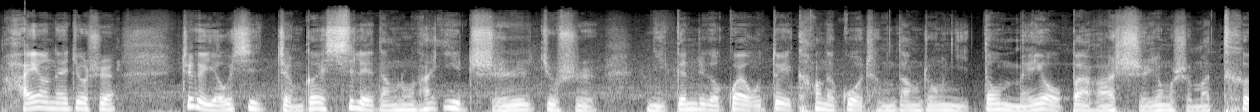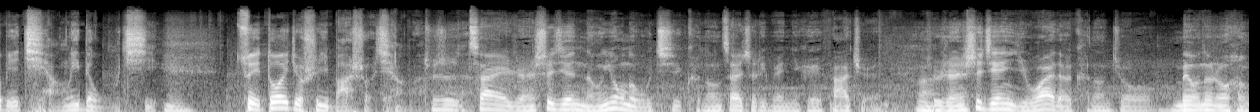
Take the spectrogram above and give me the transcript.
还有呢，就是这个游戏整个系列当中，它一直就是你跟这个怪物对抗的过程当中，你都没有办法使用什么特别强力的武器。最多就是一把手枪了。就是在人世间能用的武器，可能在这里面你可以发掘；嗯就人世间以外的，可能就没有那种很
